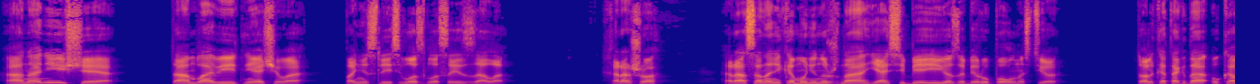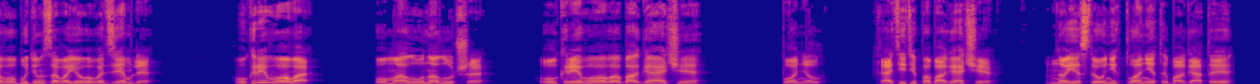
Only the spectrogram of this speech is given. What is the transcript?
Она нищая. Там ловить нечего, понеслись возгласы из зала. Хорошо. Раз она никому не нужна, я себе ее заберу полностью. Только тогда у кого будем завоевывать земли? У Кривого. У Малуна лучше. У Кривого богаче. Понял. Хотите побогаче? Но если у них планеты богатые,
